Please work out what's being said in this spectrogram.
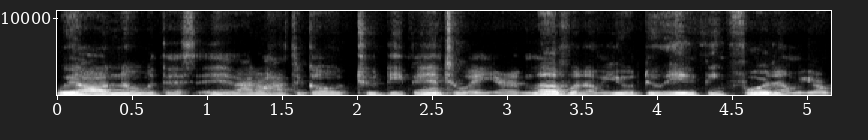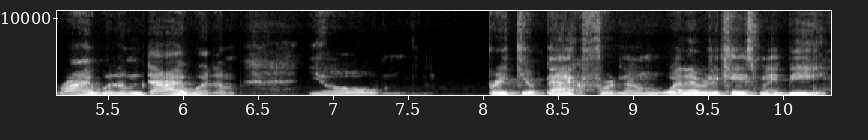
we all know what this is. I don't have to go too deep into it. You're in love with them. You'll do anything for them. You'll ride with them, die with them. You'll break your back for them, whatever the case may be.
